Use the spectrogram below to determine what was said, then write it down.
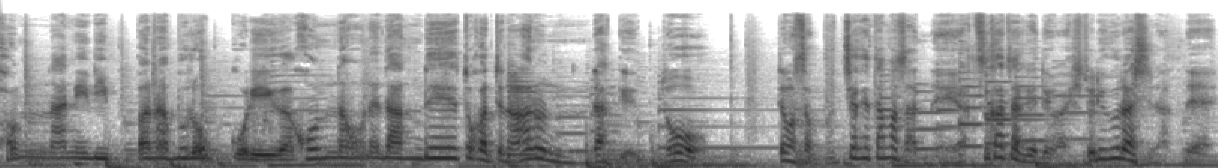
こんなに立派なブロッコリーがこんなお値段でとかってのあるんだけど、でもさ、ぶっちゃけたまさんね、八ヶ岳では一人暮らしなんで、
